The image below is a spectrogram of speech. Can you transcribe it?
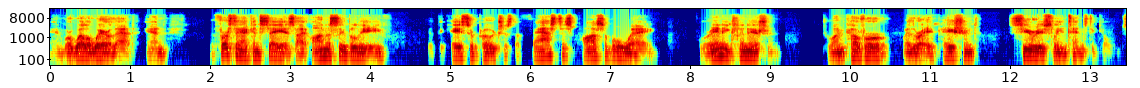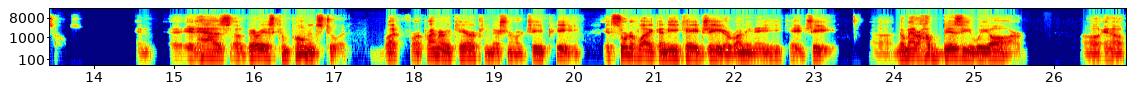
And we're well aware of that. And the first thing I can say is I honestly believe that the case approach is the fastest possible way for any clinician to uncover whether a patient seriously intends to kill themselves. And it has uh, various components to it, but for a primary care clinician or GP, it's sort of like an EKG or running an EKG. Uh, no matter how busy we are uh, in a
